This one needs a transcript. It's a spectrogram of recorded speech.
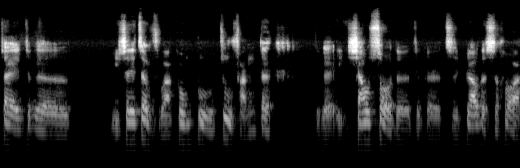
在这个以色列政府啊公布住房的。这个销售的这个指标的时候啊，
